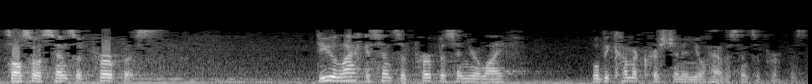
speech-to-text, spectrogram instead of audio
It's also a sense of purpose. Do you lack a sense of purpose in your life? Well, become a Christian and you'll have a sense of purpose.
